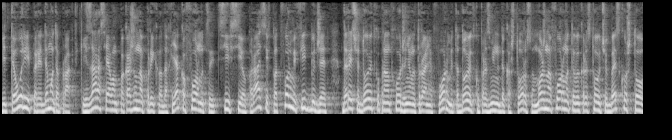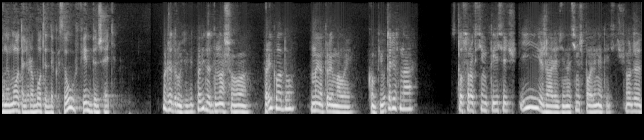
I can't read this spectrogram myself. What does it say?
Від теорії перейдемо до практики. І зараз я вам покажу на прикладах, як оформити ці всі операції в платформі FitBudget. До речі, довідку про надходження в натуральній формі та довідку про зміни до кошторису можна оформити, використовуючи безкоштовний модуль роботи з ДКСУ в FitBudget. Отже, друзі, відповідно до нашого прикладу, Ми отримали комп'ютерів на 147 тисяч і жалюзі на 7,5 тисяч. Отже,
